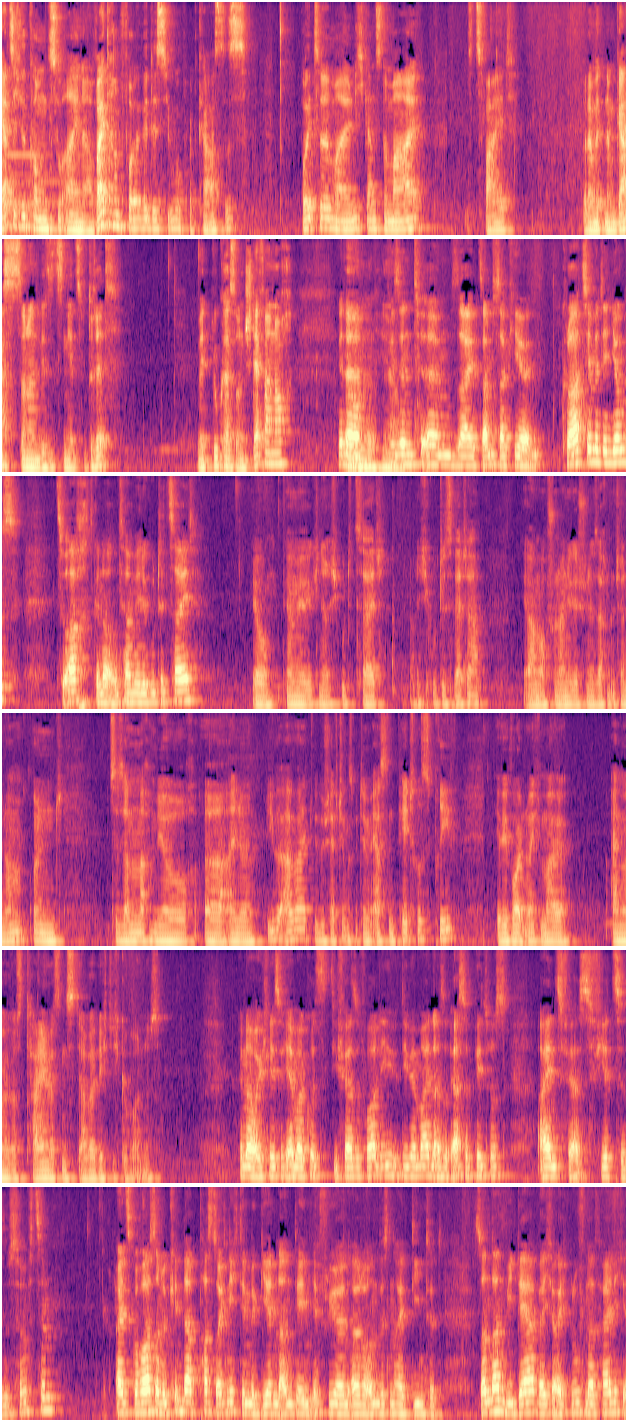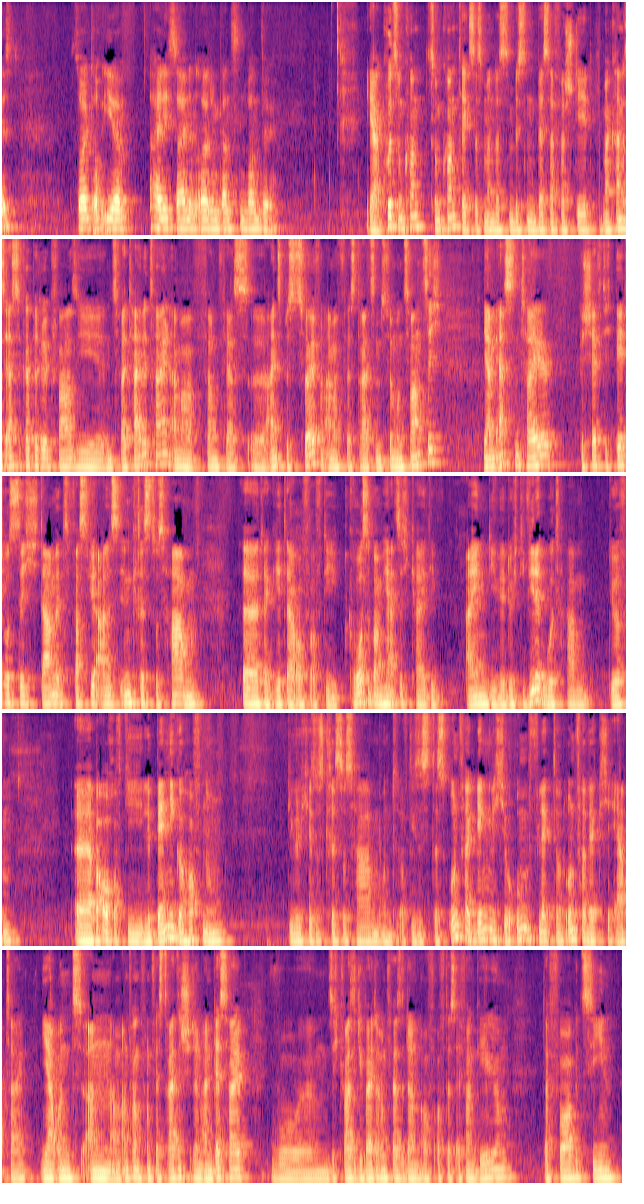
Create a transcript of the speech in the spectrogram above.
herzlich willkommen zu einer weiteren Folge des Jugo Podcastes. Heute mal nicht ganz normal, zu zweit oder mit einem Gast, sondern wir sitzen hier zu dritt mit Lukas und Stefan noch. Genau, ähm, ja. wir sind ähm, seit Samstag hier in Kroatien mit den Jungs zu acht, genau, und haben hier eine gute Zeit. Jo, wir haben hier wirklich eine richtig gute Zeit, richtig gutes Wetter. Wir haben auch schon einige schöne Sachen unternommen und zusammen machen wir auch äh, eine Bibelarbeit. Wir beschäftigen uns mit dem ersten Petrusbrief. Ja, wir wollten euch mal einmal was teilen, was uns dabei wichtig geworden ist. Genau, ich lese euch einmal kurz die Verse vor, die, die wir meinen. Also 1. Petrus 1, Vers 14 bis 15. Als gehorsame Kinder passt euch nicht den Begierden an, denen ihr früher in eurer Unwissenheit dientet, sondern wie der, welcher euch berufen hat, heilig ist, sollt auch ihr heilig sein in eurem ganzen Wandel. Ja, kurz zum, Kon zum Kontext, dass man das ein bisschen besser versteht. Man kann das erste Kapitel quasi in zwei Teile teilen, einmal von Vers äh, 1 bis 12 und einmal Vers 13 bis 25. Ja, im ersten Teil beschäftigt Petrus sich damit, was wir alles in Christus haben. Äh, da geht er auf, auf die große Barmherzigkeit die, ein, die wir durch die Wiedergeburt haben dürfen, äh, aber auch auf die lebendige Hoffnung, die wir durch Jesus Christus haben und auf dieses das unvergängliche, unbefleckte und unverwirkliche Erbteil. Ja, und an, am Anfang von Vers 13 steht dann ein deshalb, wo ähm, sich quasi die weiteren Verse dann auf, auf das Evangelium davor beziehen.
